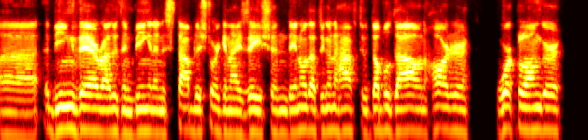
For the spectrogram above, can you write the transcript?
uh, being there rather than being in an established organization. They know that they're going to have to double down harder, work longer,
